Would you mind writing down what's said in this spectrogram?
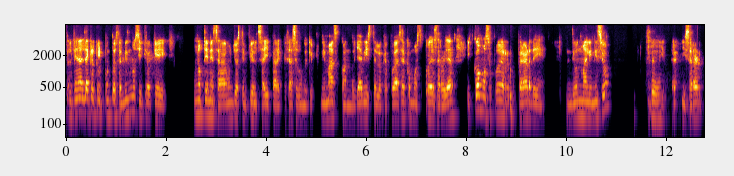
al final ya creo que el punto es el mismo. Sí creo que no tienes a un Justin Fields ahí para que sea segundo equipo. Ni más cuando ya viste lo que puede hacer, cómo se puede desarrollar y cómo se puede recuperar de, de un mal inicio. Y, cerrar,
